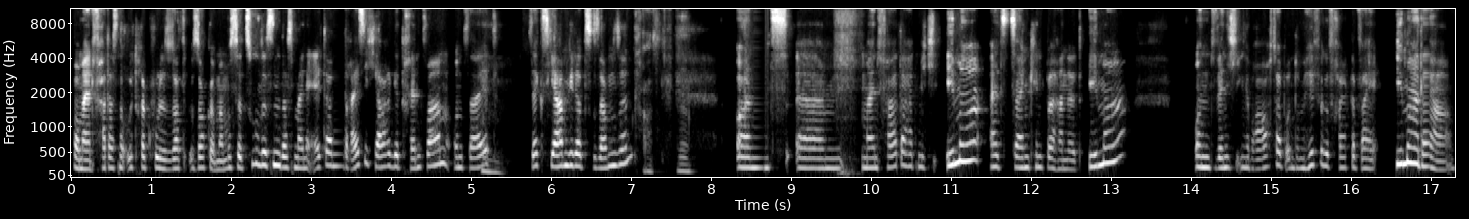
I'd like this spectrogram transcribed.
Boah, mein Vater ist eine ultra coole so Socke. Man muss dazu wissen, dass meine Eltern 30 Jahre getrennt waren und seit mhm. sechs Jahren wieder zusammen sind. Krass, ja. Und ähm, mein Vater hat mich immer als sein Kind behandelt. Immer. Und wenn ich ihn gebraucht habe und um Hilfe gefragt habe, war er immer da.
